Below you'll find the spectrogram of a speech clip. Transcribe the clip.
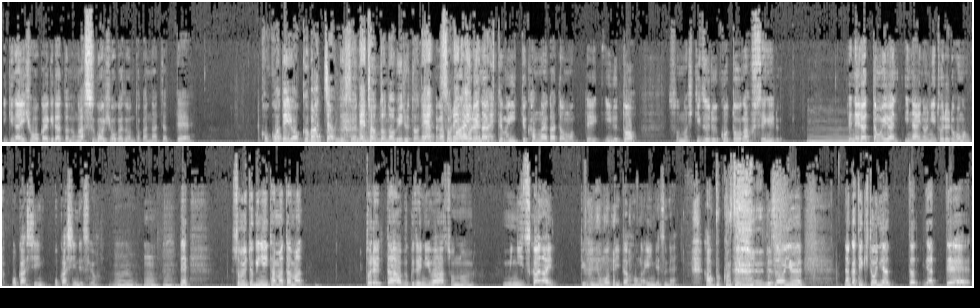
いきなり評価益だったのがすごい評価損とかになっちゃって。ここで欲張っちゃうんですよね、ちょっと伸びるとねそれが取れなくてもいいっていう考え方を持っていると、その引きずることが防げる。で狙ってもいないのに取れる方がおかしいおかしいんですよ、うん。うん、でそういう時にたまたま取れたあぶく銭はその身につかないっていうふうに思っていた方がいいんですね。あぶく銭でそういうなんか適当にやったやって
